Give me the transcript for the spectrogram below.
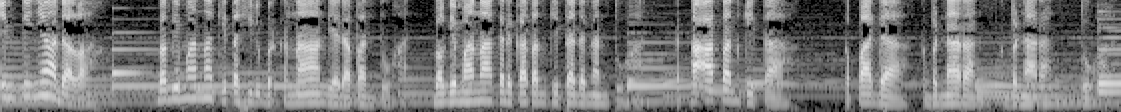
Intinya adalah bagaimana kita hidup berkenan di hadapan Tuhan bagaimana kedekatan kita dengan Tuhan, ketaatan kita kepada kebenaran-kebenaran Tuhan.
